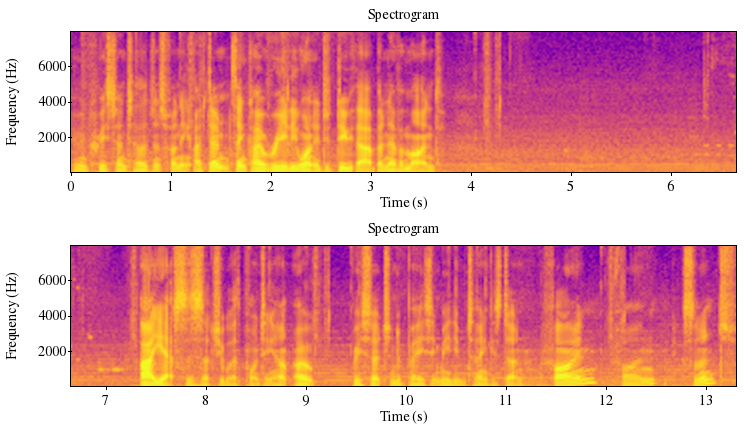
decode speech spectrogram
You've increased intelligence funding. I don't think I really wanted to do that, but never mind. Ah, yes, this is actually worth pointing out. Oh, research into basic medium tank is done. Fine, fine, excellent.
